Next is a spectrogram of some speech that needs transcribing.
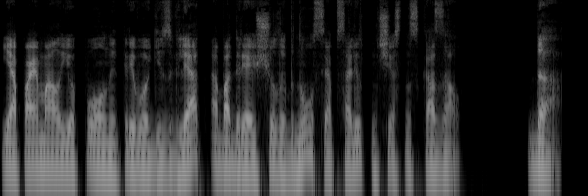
Я поймал ее полный тревоги взгляд, ободряюще улыбнулся абсолютно честно сказал. «Да».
